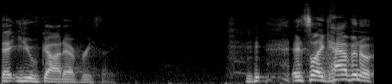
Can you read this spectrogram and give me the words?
that you've got everything. it's like having a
